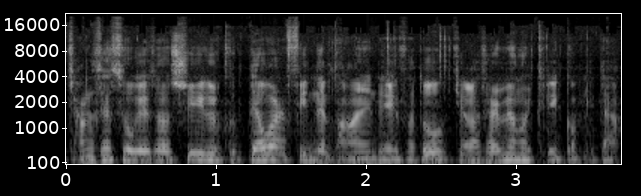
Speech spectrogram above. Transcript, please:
장세 속에서 수익을 극대화할 수 있는 방안에 대해서도 제가 설명을 드릴 겁니다.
